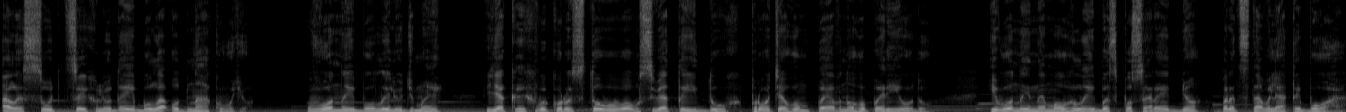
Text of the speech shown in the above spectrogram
але суть цих людей була однаковою вони були людьми, яких використовував Святий Дух протягом певного періоду, і вони не могли безпосередньо представляти Бога.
